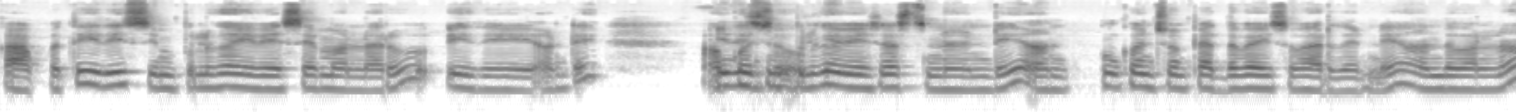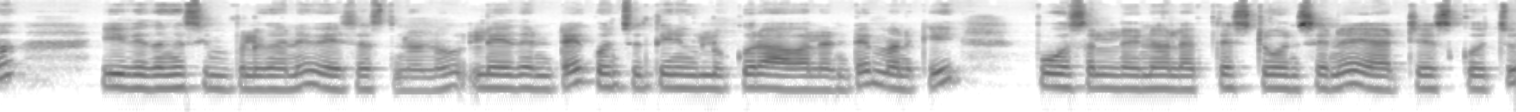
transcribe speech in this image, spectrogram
కాకపోతే ఇది సింపుల్గా వేసేయమన్నారు. ఇది అంటే సింపుల్గా వేసేస్తున్నానండి. కొంచెం పెద్ద వయసు వారిదండి. అందువలన ఈ విధంగా సింపుల్గానే వేసేస్తున్నాను. లేదంటే కొంచెం తినుగు లుక్ రావాలంటే మనకి పూసలైనా లేకపోతే స్టోన్స్ అయినా యాడ్ చేసుకోవచ్చు.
